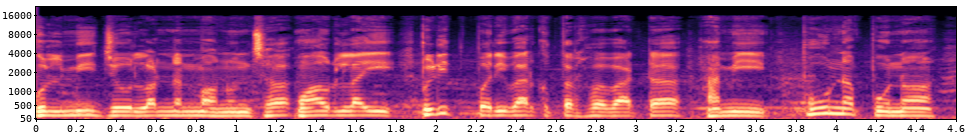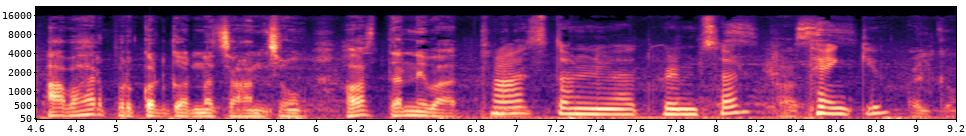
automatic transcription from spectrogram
गुल्मी जो लन्डनमा हुनुहुन्छ उहाँहरूलाई पीडित परिवारको तर्फबाट हामी पुनः पुनः आभार प्रकट गर्न चाहन्छौँ। हस् धन्यवाद। हस् धन्यवाद प्रेम सर। थ्याङ्क यू वेलकम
